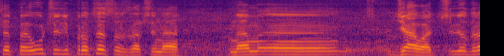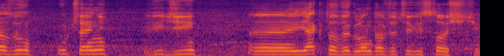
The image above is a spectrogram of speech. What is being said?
CPU, czyli procesor zaczyna nam e, działać, czyli od razu uczeń widzi e, jak to wygląda w rzeczywistości.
